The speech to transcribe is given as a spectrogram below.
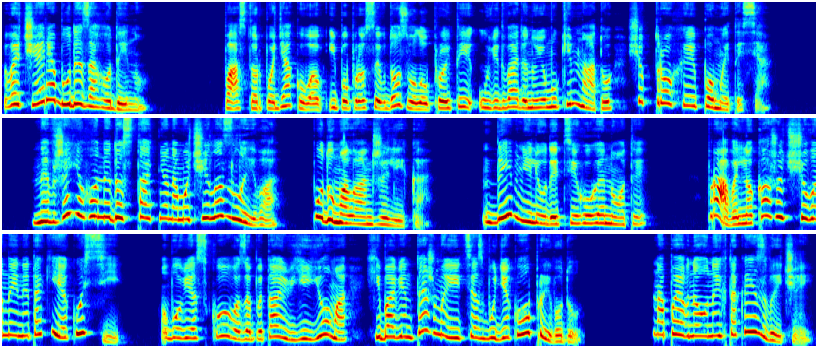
Вечеря буде за годину. Пастор подякував і попросив дозволу пройти у відведену йому кімнату, щоб трохи помитися. Невже його недостатньо намочила злива? подумала Анжеліка. Дивні люди ці гугеноти. Правильно кажуть, що вони не такі, як усі. Обов'язково запитаю в Гійома, хіба він теж миється з будь-якого приводу. Напевно, у них такий звичай.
